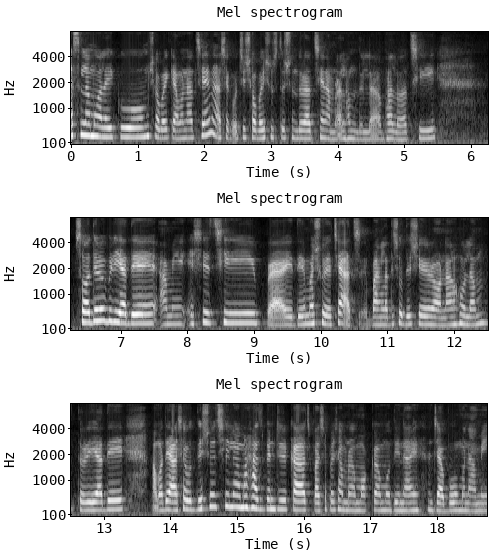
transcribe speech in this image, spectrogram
আসসালামু আলাইকুম। সবাই কেমন আছেন? আশা করছি সবাই সুস্থ সুন্দর আছেন। আমরা আলহামদুলিল্লাহ ভালো আছি। সৌদি আরব রিয়াদে আমি এসেছি প্রায় দেড় মাস হয়েছে। আজ বাংলাদেশ উদ্দেশ্যে রওনা হলাম। তো রিয়াদে আমাদের আসার উদ্দেশ্য ছিল আমার হাজব্যান্ডের কাজ, পাশাপাশি আমরা মক্কা, মদিনায় যাব। মানে আমি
